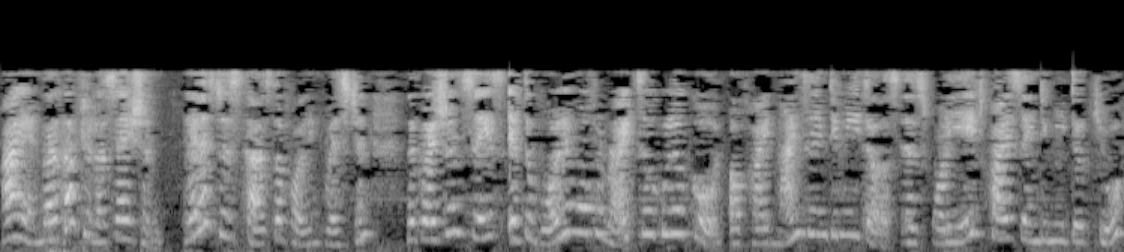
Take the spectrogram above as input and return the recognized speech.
Hi and welcome to the session. Let us discuss the following question. The question says if the volume of a right circular cone of height 9 centimeters is 48 pi centimeter cube,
